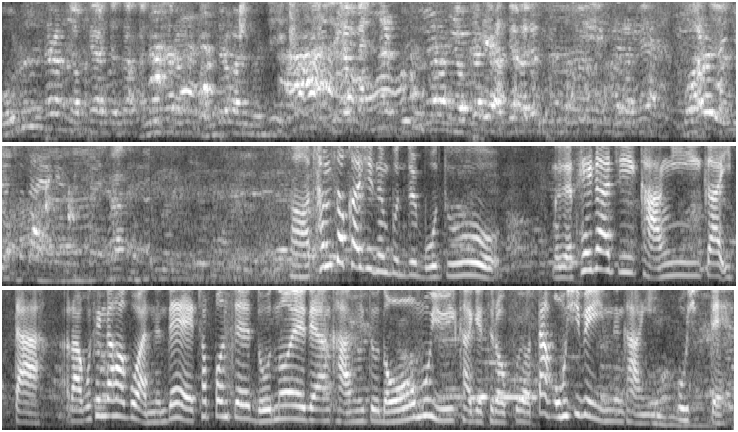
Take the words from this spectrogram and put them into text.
모르는 사람 옆에 앉아서 아는 사람을 만들어가는 거지. 지가 맨날 모르는 사람 옆자리에 앉아가지고 뭐하러 여기 왔어? 아, 참석하시는 분들 모두 그세 가지 강의가 있다라고 생각하고 왔는데 첫 번째 논어에 대한 강의도 너무 유익하게 들었고요. 딱 50에 있는 강의, 50대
